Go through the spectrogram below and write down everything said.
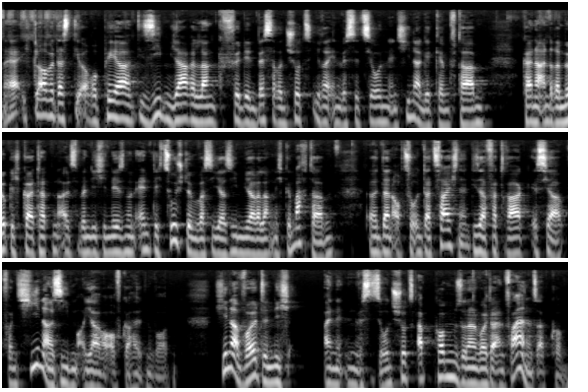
Naja, ich glaube, dass die Europäer, die sieben Jahre lang für den besseren Schutz ihrer Investitionen in China gekämpft haben, keine andere Möglichkeit hatten, als wenn die Chinesen nun endlich zustimmen, was sie ja sieben Jahre lang nicht gemacht haben, äh, dann auch zu unterzeichnen. Dieser Vertrag ist ja von China sieben Jahre aufgehalten worden. China wollte nicht ein Investitionsschutzabkommen, sondern wollte ein Freihandelsabkommen.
